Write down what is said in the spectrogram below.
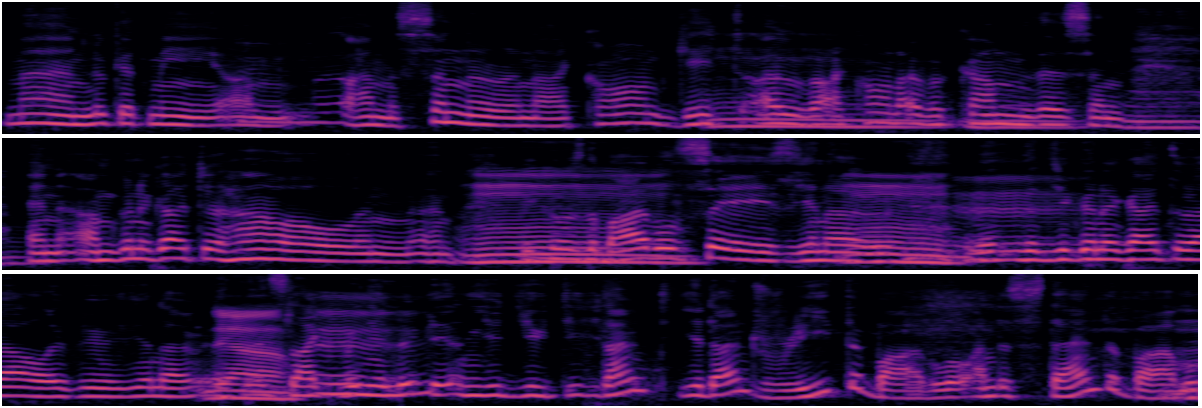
man, look at me, I'm I'm a sinner and I can't get over, I can't mm, overcome mm, this, and mm. and I'm going to go to hell, and, and because the Bible says, you know, that, that you're going to go to hell if you, you know, Yeah. it's like when you look at and you, you you don't you don't read the Bible or understand the Bible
